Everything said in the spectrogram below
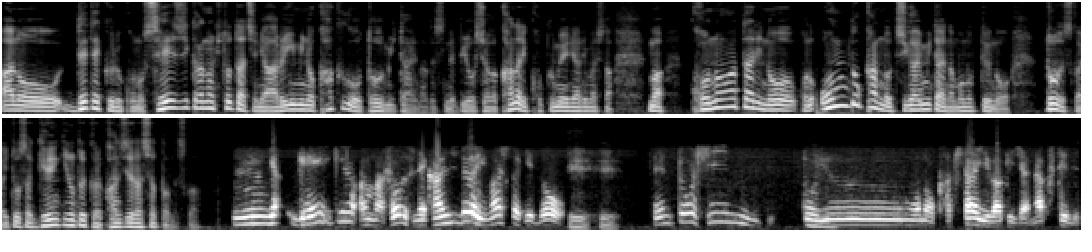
あ、あの出てくるこの政治家の人たちにある意味の覚悟を問うみたいなですね描写がかなり克明にありました、まあ、この辺りのこの温度感の違いみたいなものっていうのをどうですか？伊藤さん現役の時から感じていらっしゃったんですか？うんいや現役のあ、まあ、そうですね。感じてはいましたけど、ええ、戦闘シーンというものを書きたいわけじゃなくてで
